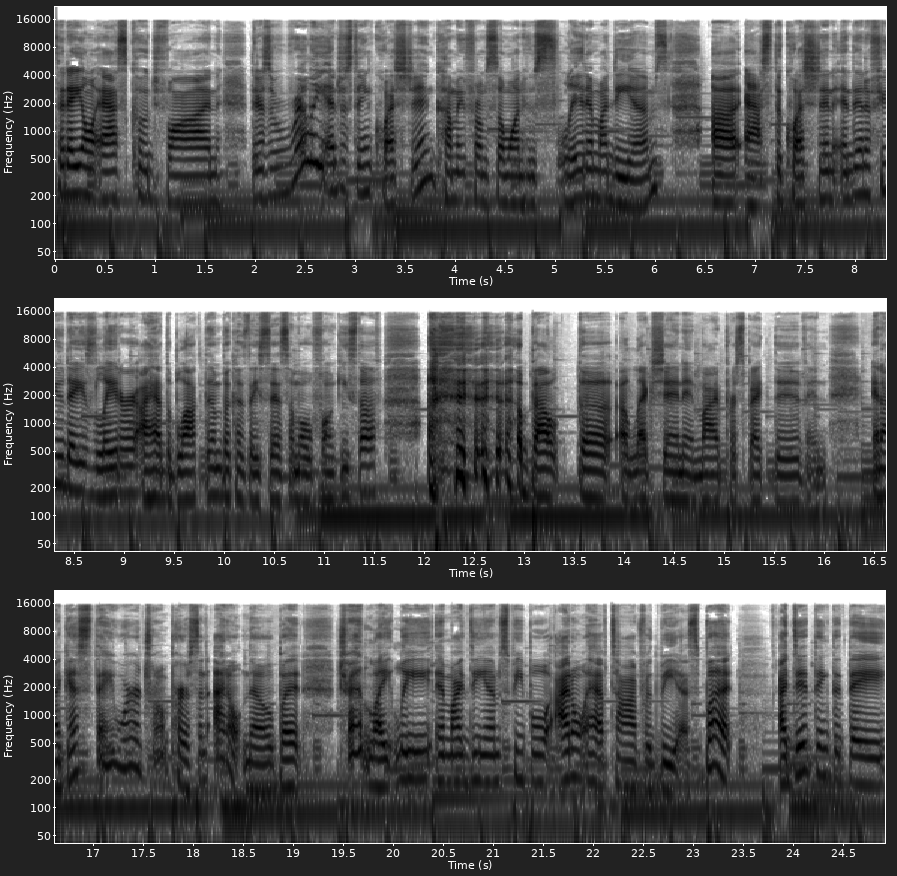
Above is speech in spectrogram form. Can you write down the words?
Today on Ask Coach Vaughn, there's a really interesting question coming from someone who slid in my DMs, uh, asked the question, and then a few days later, I had to block them because they said some old funky stuff about the election and my perspective, and and I guess they were a Trump person. I don't know, but tread lightly in my DMs, people. I don't have time for the BS, but. I did think that they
